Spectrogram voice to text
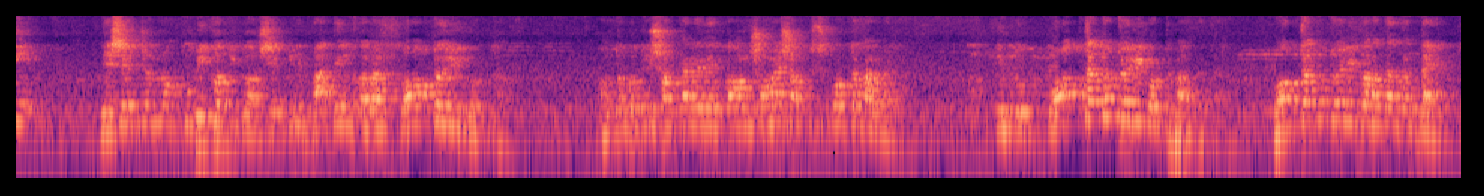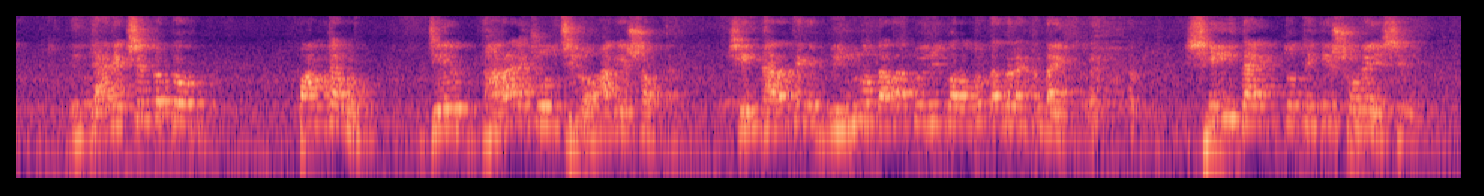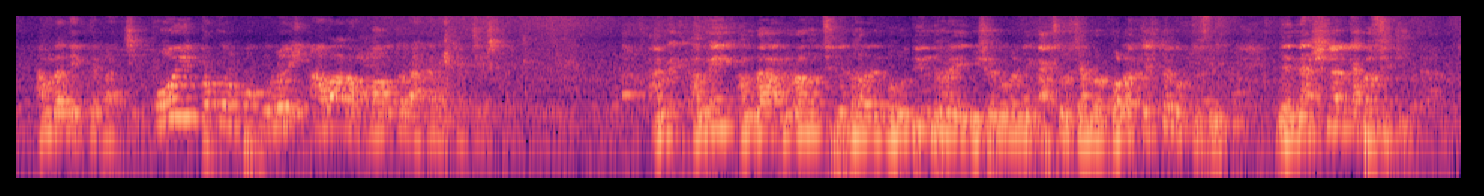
দেশের জন্য খুবই ক্ষতিকর, সেগুলি বাতিল করার পথ তৈরি করতে হবে। অন্তর্বর্তী সরকারের কম সময়ে সবকিছু করতে পারবে না। কিন্তু পথটা তো তৈরি করতে পারবে তারা। পথটা তো তৈরি করা তাদের দায়িত্ব। এই ডাইরেকশনটা তো পাল্টানো। যে ধারায় চলছিল আগের সরকার সেই ধারা থেকে ভিন্ন ধারা তৈরি করা তো তাদের একটা দায়িত্ব। সেই দায়িত্ব থেকে সরে এসে আমরা দেখতে পাচ্ছি, ওই প্রকল্পগুলোই আবার অব্যাহত রাখার একটা চেষ্টা। আমি আমি, আমরা আমরা হচ্ছে যে ধরেন বহুদিন ধরে এই বিষয়গুলো নিয়ে কাজ করছি, আমরা বলার চেষ্টা করতেছি যে ন্যাশনাল ক্যাপাসিটি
